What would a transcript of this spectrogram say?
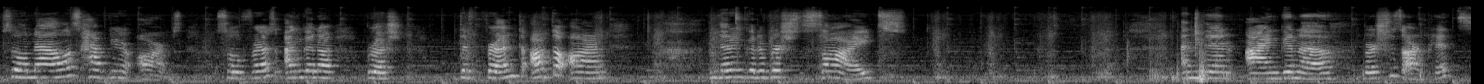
So now let's have your arms. So first I'm gonna brush the front of the arm, and then I'm gonna brush the sides. And then I'm gonna brush his armpits.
